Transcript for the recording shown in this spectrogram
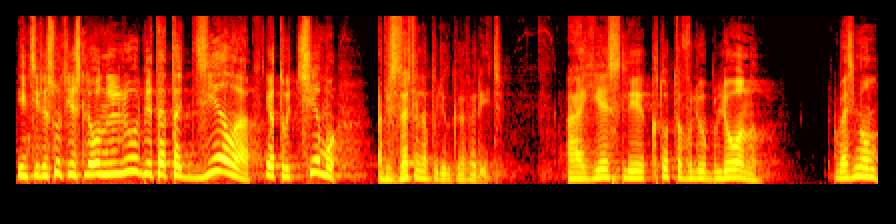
интересует, если он любит это дело, эту тему, обязательно будет говорить. А если кто-то влюблен, возьмем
